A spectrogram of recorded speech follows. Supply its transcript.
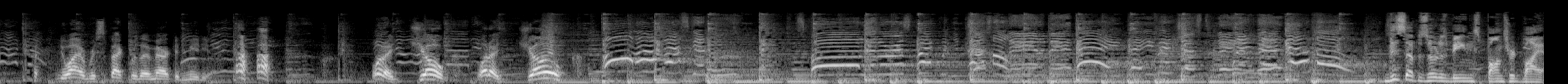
Do I have respect for the American media? what a joke! What a joke! This episode is being sponsored by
